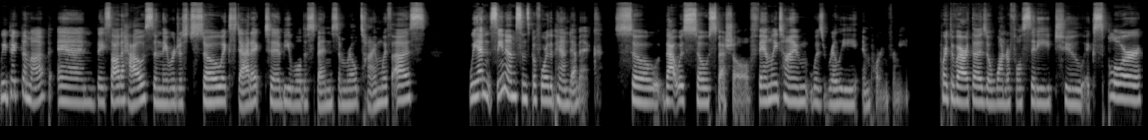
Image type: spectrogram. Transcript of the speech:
we picked them up and they saw the house and they were just so ecstatic to be able to spend some real time with us. We hadn't seen them since before the pandemic. So that was so special. Family time was really important for me. Puerto Vallarta is a wonderful city to explore.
